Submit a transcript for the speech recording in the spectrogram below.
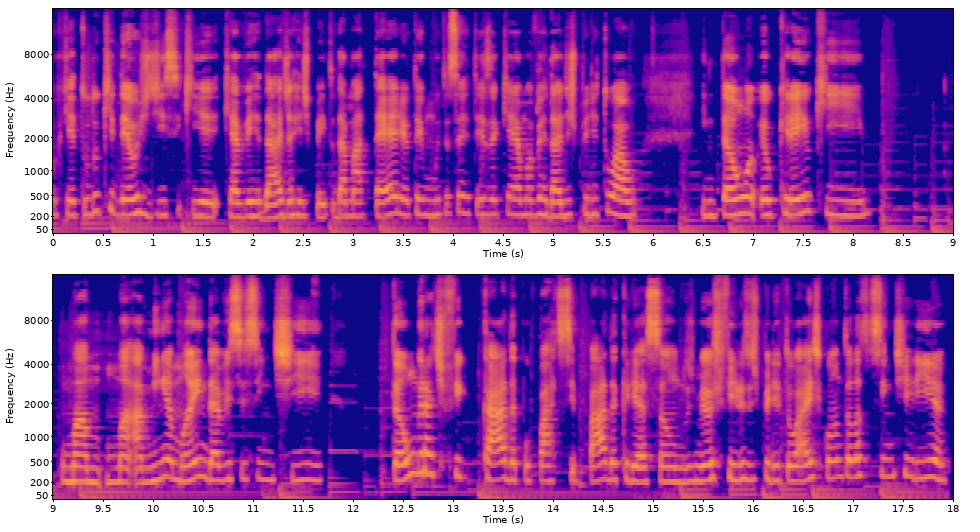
Porque tudo que Deus disse que, que é verdade a respeito da matéria, eu tenho muita certeza que é uma verdade espiritual. Então eu creio que uma, uma, a minha mãe deve se sentir tão gratificada por participar da criação dos meus filhos espirituais quanto ela se sentiria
